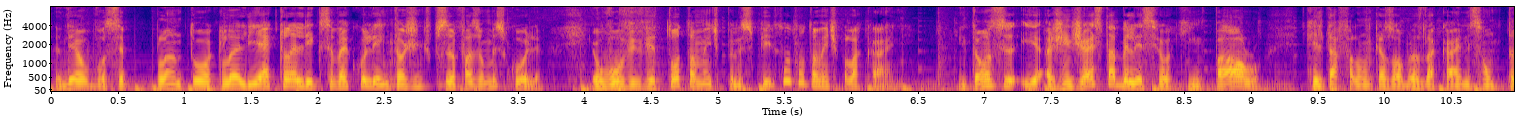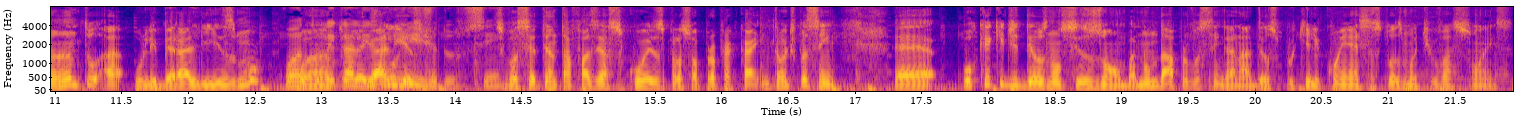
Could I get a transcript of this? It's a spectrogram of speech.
Entendeu? Você plantou aquilo ali, é aquilo ali que você vai colher. Então a gente precisa fazer uma escolha. Eu vou viver totalmente pelo espírito ou totalmente pela carne? Então a gente já estabeleceu aqui em Paulo que ele está falando que as obras da carne são tanto a- o liberalismo Quanto, quanto o legalismo, legalismo. rígido, sim. Se você tentar fazer as coisas pela sua própria carne. Então, tipo assim, é, por que, que de Deus não se zomba? Não dá pra você enganar Deus, porque ele conhece as tuas motivações.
